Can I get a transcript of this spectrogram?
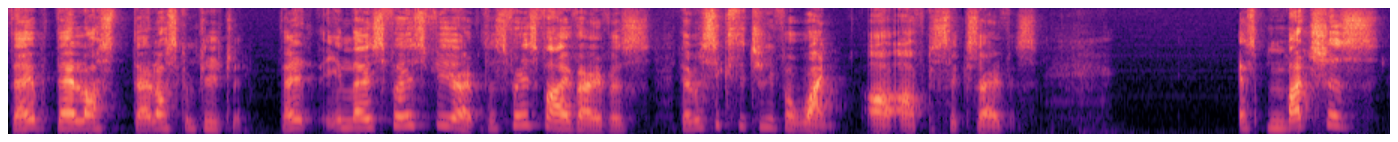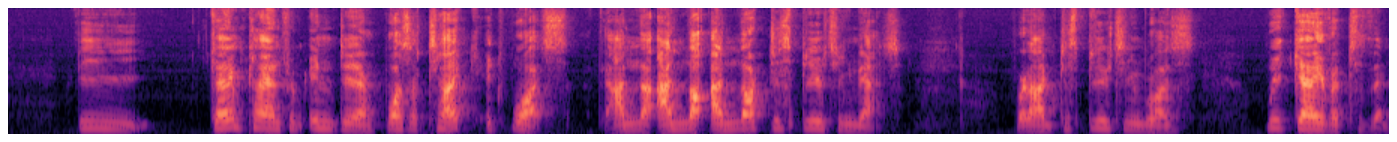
They they lost they lost completely. They in those first few overs, those first five overs, they were sixty two for one after six overs. As much as the game plan from India was attack, it was. I'm not I'm not I'm not disputing that. What I'm disputing was we gave it to them.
